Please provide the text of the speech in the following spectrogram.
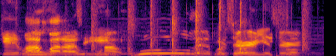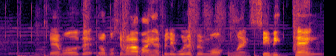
que va uh, para una. Uh, yes, sir, yes, sir. Que hemos lo pusimos en la página. Philip Wheeler firmó un Exhibit 10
